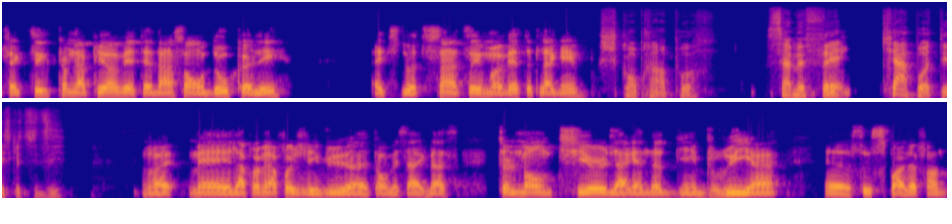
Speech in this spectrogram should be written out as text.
fait que, tu sais, comme la pieuvre était dans son dos collé, tu dois-tu sentir mauvais toute la game? Je comprends pas. Ça me fait, capoter ce que tu dis. Ouais, mais la première fois que je l'ai vu euh, tomber sur la glace, tout le monde cheer, l'arena devient bruyant. Euh, c'est super le fun.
